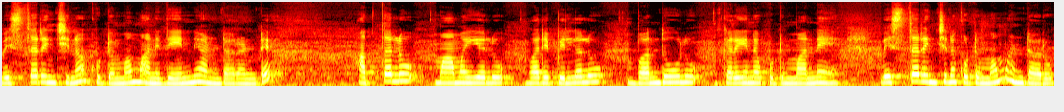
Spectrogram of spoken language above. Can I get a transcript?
విస్తరించిన కుటుంబం అని దేన్ని అంటారంటే? అత్తలు మామయ్యలు వారి పిల్లలు బంధువులు కలిగిన కుటుంబాన్నే విస్తరించిన కుటుంబం అంటారు.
